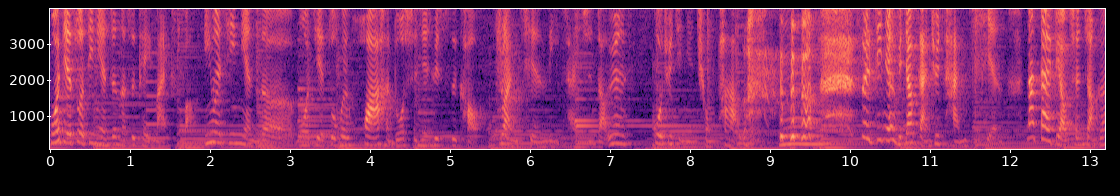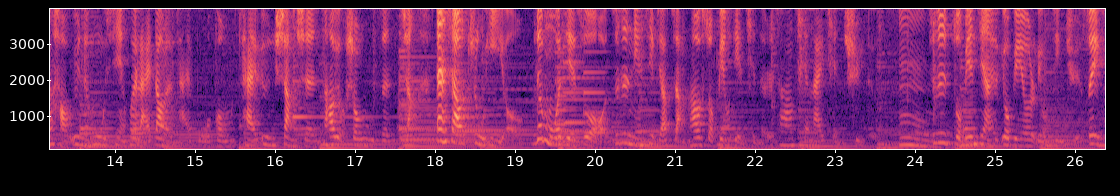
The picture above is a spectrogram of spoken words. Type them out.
摩羯座今年真的是可以买房，因为今年的摩羯座会花很多时间去思考赚钱理财之道，因为过去几年穷怕了，嗯、所以今年比较敢去谈钱。那代表成长跟好运的木星也会来到了财帛宫，财运上升，然后有收入增长，但是要注意哦。就摩羯座，就是年纪比较长，然后手边有点钱的人，常常钱来钱去的，嗯，就是左边进来，右边又流进去，所以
